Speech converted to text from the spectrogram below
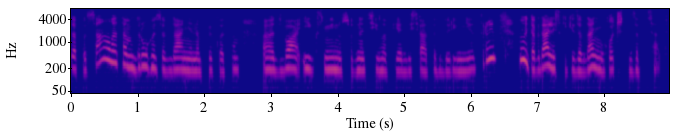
записала там друге завдання, наприклад, там 2х мінус 1,5 дорівнює 3, ну і так далі, скільки завдань ви хочете записати.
